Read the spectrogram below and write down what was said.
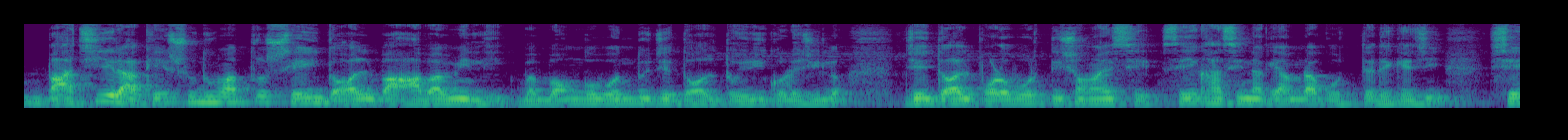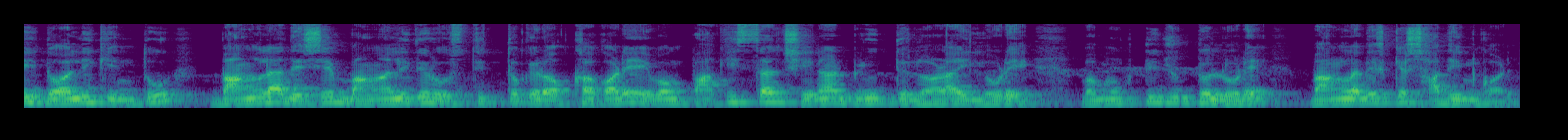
বাঁচিয়ে রাখে শুধুমাত্র সেই দল বা আওয়ামী লীগ বা বঙ্গবন্ধু যে দল তৈরি করেছিল যেই দল পরবর্তী সময়ে শেখ হাসিনাকে আমরা করতে দেখেছি, সেই দলই কিন্তু বাংলাদেশে বাঙালিদের অস্তিত্বকে রক্ষা করে এবং পাকিস্তান সেনার বিরুদ্ধে লড়াই লড়ে বা মুক্তিযুদ্ধ লড়ে বাংলাদেশকে স্বাধীন করে।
